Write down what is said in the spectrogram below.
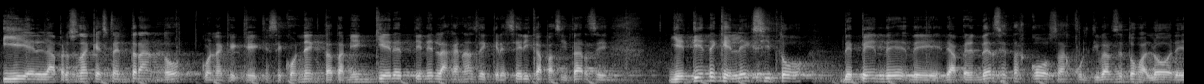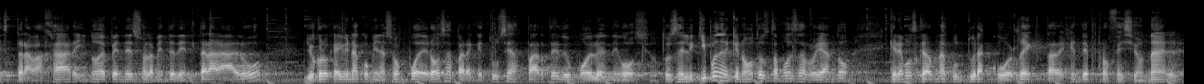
y la persona que está entrando, con la que, se conecta, también quiere, tiene las ganas de crecer y capacitarse y entiende que el éxito depende de, de aprender ciertas cosas, cultivar ciertos valores, trabajar y no depende solamente de entrar a algo, yo creo que hay una combinación poderosa para que tú seas parte de un modelo de negocio. Entonces el equipo en el que nosotros estamos desarrollando, queremos crear una cultura correcta, de gente profesional,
